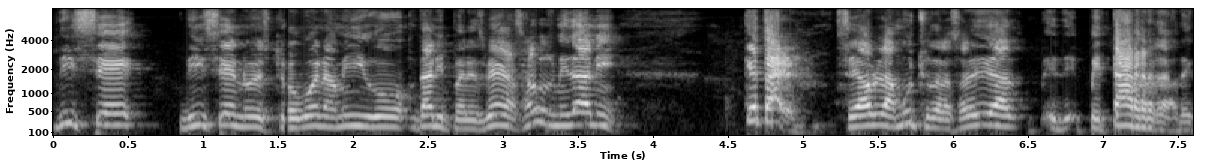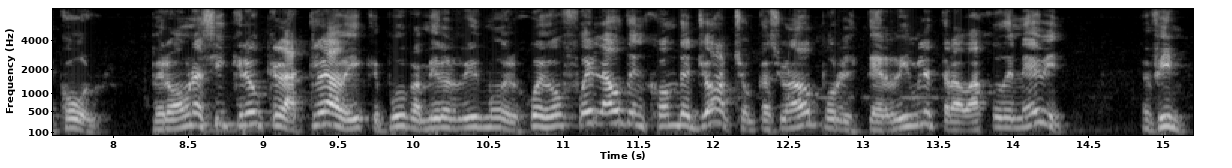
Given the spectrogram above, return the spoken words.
Dice, dice nuestro buen amigo Dani Pérez Vega. Saludos, mi Dani. ¿Qué tal? Se habla mucho de la salida petarda de Cole, pero aún así creo que la clave que pudo cambiar el ritmo del juego fue el out and home de George, ocasionado por el terrible trabajo de Nevin. En fin,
